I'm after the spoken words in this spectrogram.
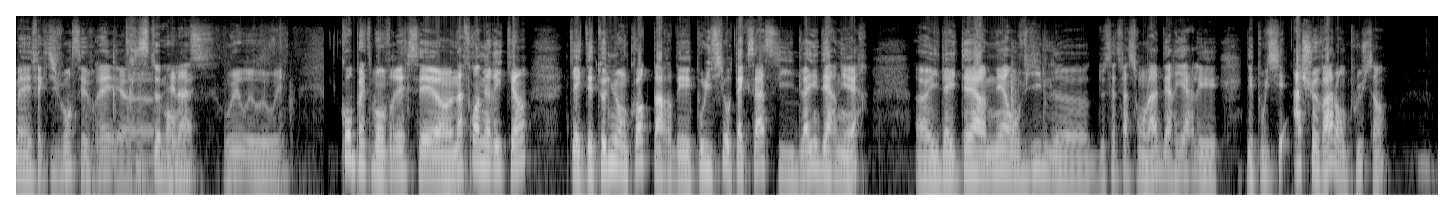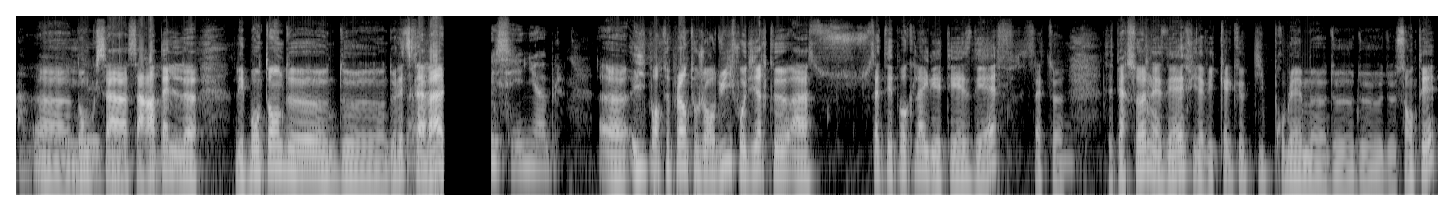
Mais effectivement, c'est vrai. euh, Tristement hélas. Oui, oui, oui, oui. Complètement vrai. C'est un Afro-Américain qui a été tenu en corde par des policiers au Texas l'année dernière. Euh, il a été amené en ville euh, de cette façon-là, derrière les des policiers à cheval en plus. Hein. Euh, donc ça, ça rappelle les bons temps de, de, de l'esclavage. Oui, c'est ignoble. Euh, il porte plainte aujourd'hui. Il faut dire que à cette époque-là, il était SDF. Cette, euh, cette personne, SDF, il avait quelques petits problèmes de, de, de santé,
